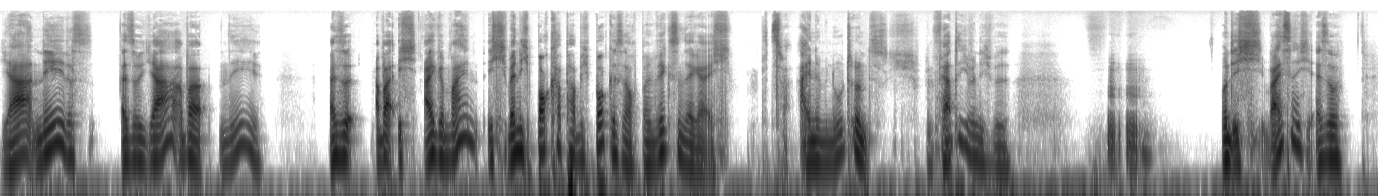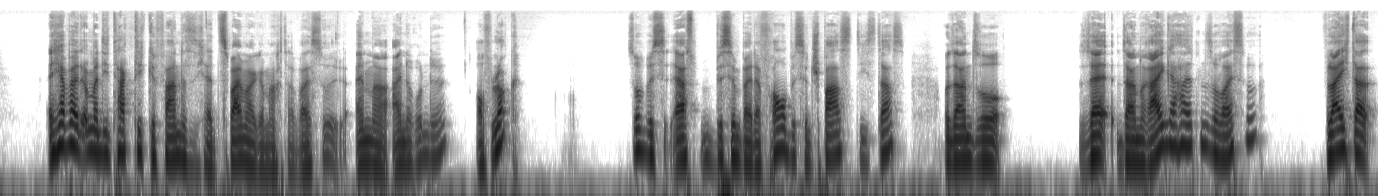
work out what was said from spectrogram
Ja, nee, das, also ja, aber nee. Also, aber ich allgemein, ich, wenn ich Bock hab, hab ich Bock, ist auch beim Wichsen, Digga. Ich, zwar eine Minute und ich bin fertig, wenn ich will. Und ich weiß nicht, also, ich habe halt immer die Taktik gefahren, dass ich halt zweimal gemacht habe, weißt du? Einmal eine Runde auf Lock. So, bis, erst ein bisschen bei der Frau, ein bisschen Spaß, dies, das. Und dann so, dann reingehalten, so, weißt du? Vielleicht, da,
